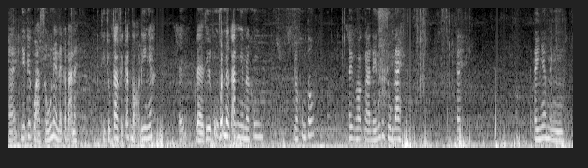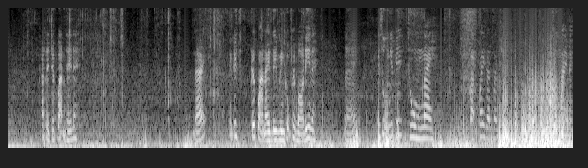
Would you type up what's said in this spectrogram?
đấy những cái quả xấu này này các bạn này thì chúng ta phải cắt bỏ đi nhá. Đấy để thì cũng vẫn được ăn nhưng mà không nó không tốt. Đây hoặc là đến cái chùm này. Đây. Đây nhá mình cắt để cho các bạn thấy đây đấy những cái cái quả này thì mình cũng phải bỏ đi này. Đấy ví dụ như cái chùm này bạn quay gần vào chùm này này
